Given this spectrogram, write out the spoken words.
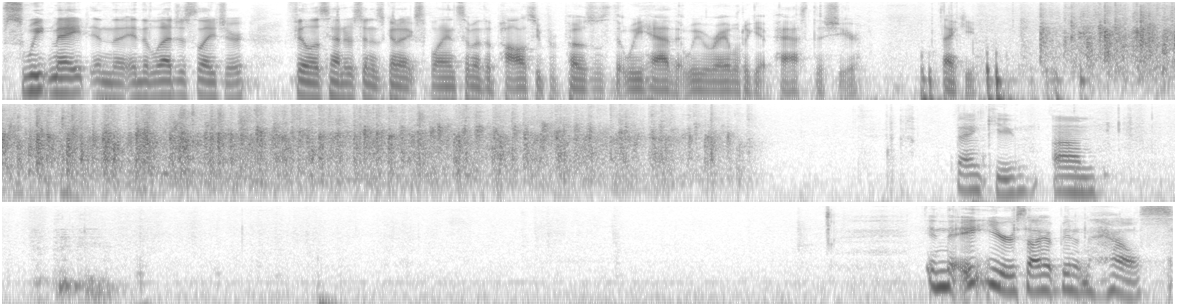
sweet mate in the in the legislature, Phyllis Henderson, is going to explain some of the policy proposals that we had that we were able to get passed this year. Thank you. Thank you. Um, in the eight years I have been in the House,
